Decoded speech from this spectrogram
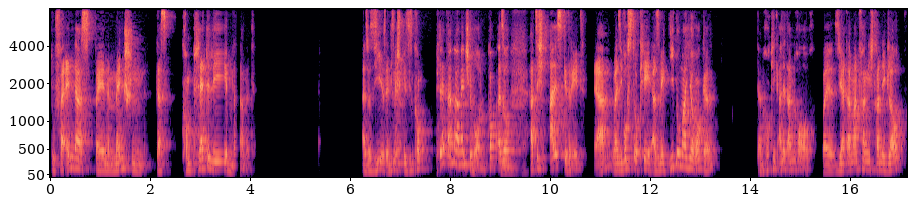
du veränderst bei einem Menschen das komplette Leben damit. Also sie ist in diesem Spiel, sie ist ein komplett anderer Mensch geworden. Also mhm. hat sich alles gedreht, ja, weil sie wusste, okay, also wenn ich die Nummer hier rocke, dann rocke ich alles andere auch, weil sie hat am Anfang nicht dran geglaubt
